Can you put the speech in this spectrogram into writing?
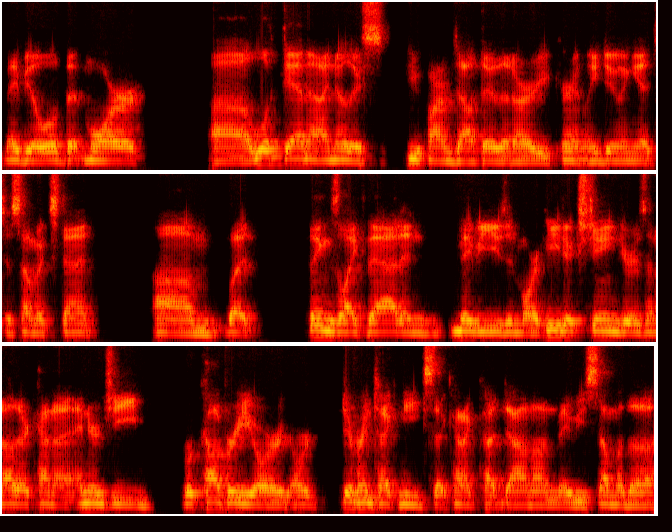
maybe a little bit more uh, looked at. I know there's a few farms out there that are already currently doing it to some extent, um, but things like that, and maybe using more heat exchangers and other kind of energy recovery or or different techniques that kind of cut down on maybe some of the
